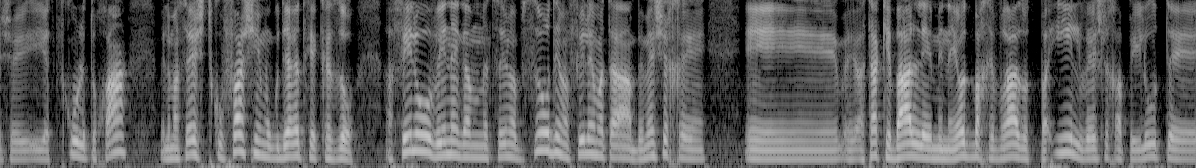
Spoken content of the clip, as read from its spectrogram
שיצקו לתוכה, ולמעשה יש תקופה שהיא מוגדרת ככזו. אפילו, והנה גם מצבים אבסורדים, אפילו אם אתה במשך... אה, אה, אתה כבעל מניות בחברה הזאת פעיל ויש לך פעילות אה,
